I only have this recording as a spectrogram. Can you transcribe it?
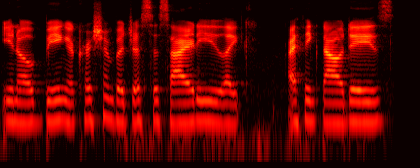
you know being a Christian, but just society. Like I think nowadays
